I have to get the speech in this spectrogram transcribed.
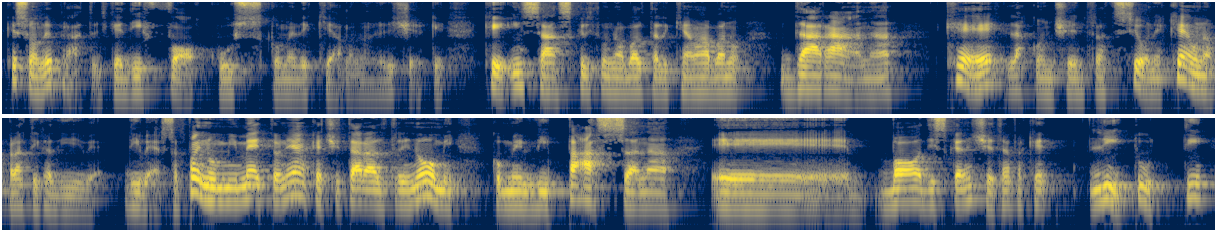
che sono le pratiche di focus, come le chiamano le ricerche, che in sanscrito una volta le chiamavano dharana, che è la concentrazione, che è una pratica di, diversa. Poi non mi metto neanche a citare altri nomi come Vipassana, e Bodhiscan, eccetera, perché lì tutti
